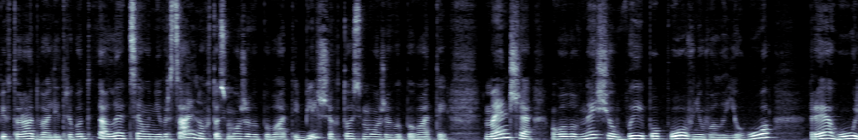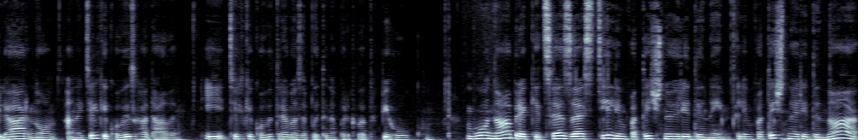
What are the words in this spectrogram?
1,5-2 літри води, але це універсально. Хтось може випивати більше, хтось може випивати менше. Головне, щоб ви поповнювали його регулярно, а не тільки коли згадали, і тільки коли треба запити, наприклад, пігулку. Бо набряки це застій лімфатичної рідини. Лімфатична рідина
